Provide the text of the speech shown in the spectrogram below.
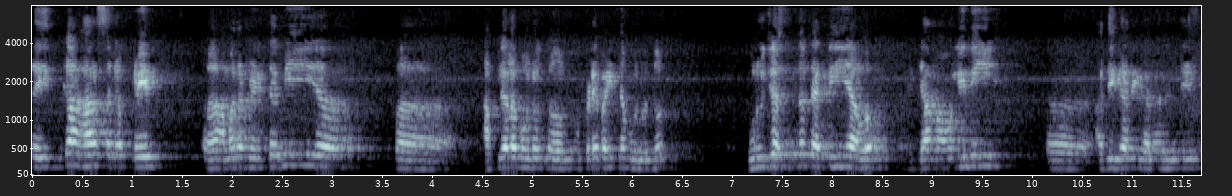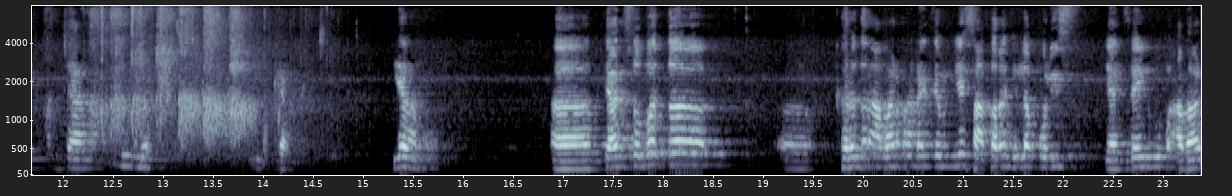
तर इतका हा सगळं प्रेम आम्हाला मिळतं. मी आपल्याला बोलवतो कपडेबाईंना बोलवतो. गुरुजी असतील त्यांनी यावं. ज्या माऊलीनी अधिकारी घालावे ते आमच्या या ना त्याचसोबत खर तर आभार मानायचे म्हणजे सातारा जिल्हा पोलीस यांचेही खूप आभार.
